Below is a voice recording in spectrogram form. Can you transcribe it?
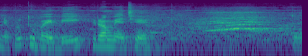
ને પૃથુભાઈ બે રમે છે. તો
